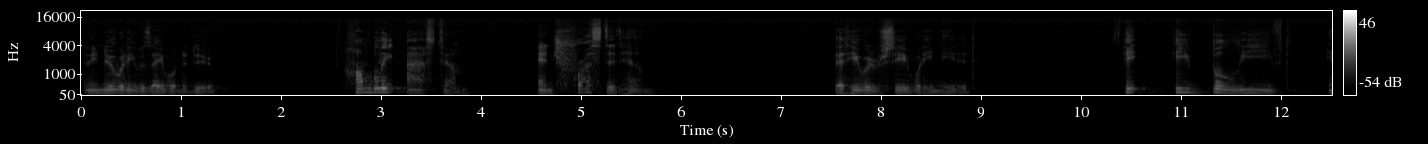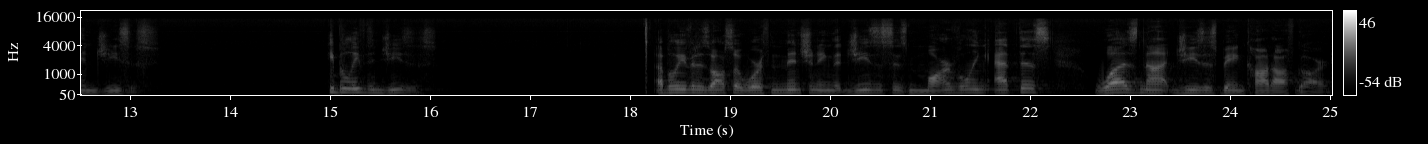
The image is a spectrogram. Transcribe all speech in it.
And he knew what he was able to do. Humbly asked him and trusted him that he would receive what he needed. He, he believed in Jesus. He believed in Jesus. I believe it is also worth mentioning that Jesus' marveling at this was not Jesus being caught off guard.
